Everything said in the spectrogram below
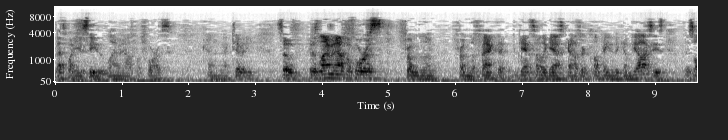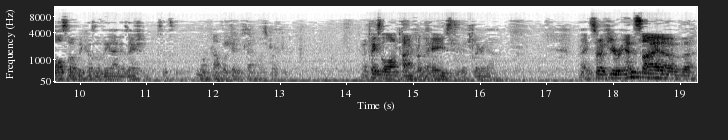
that's why you see the Lyman alpha forest kind of activity. So there's Lyman alpha forest from the from the fact that some of the gas clouds are clumping to become galaxies. There's also because of the ionization. More complicated kind of structure. And it takes a long time for the haze to get cleared out. Right. So if you're inside of the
